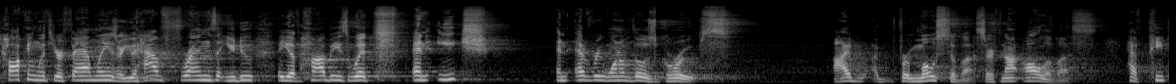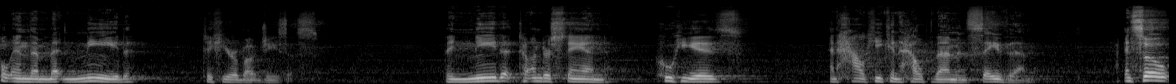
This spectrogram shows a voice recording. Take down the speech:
talking with your families or you have friends that you do, that you have hobbies with. And each and every one of those groups, I, for most of us, or if not all of us, have people in them that need to hear about Jesus. They need to understand who He is and how He can help them and save them. And so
